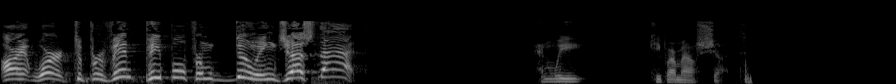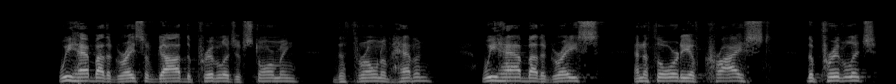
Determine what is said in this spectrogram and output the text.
are at work to prevent people from doing just that. And we keep our mouths shut. We have, by the grace of God, the privilege of storming the throne of heaven. We have, by the grace and authority of Christ, the privilege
